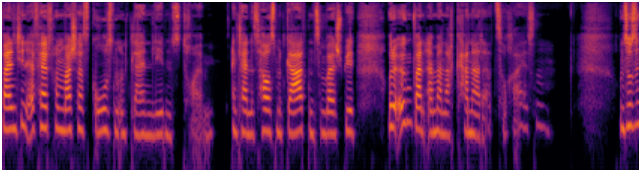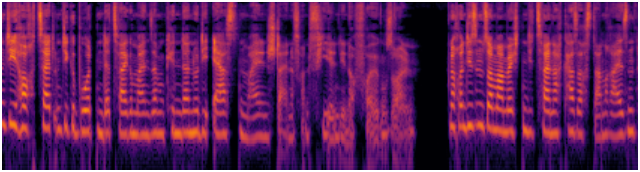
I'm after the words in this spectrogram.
Valentin erfährt von Maschas großen und kleinen Lebensträumen. Ein kleines Haus mit Garten zum Beispiel oder irgendwann einmal nach Kanada zu reisen. Und so sind die Hochzeit und die Geburten der zwei gemeinsamen Kinder nur die ersten Meilensteine von vielen, die noch folgen sollen. Noch in diesem Sommer möchten die zwei nach Kasachstan reisen,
